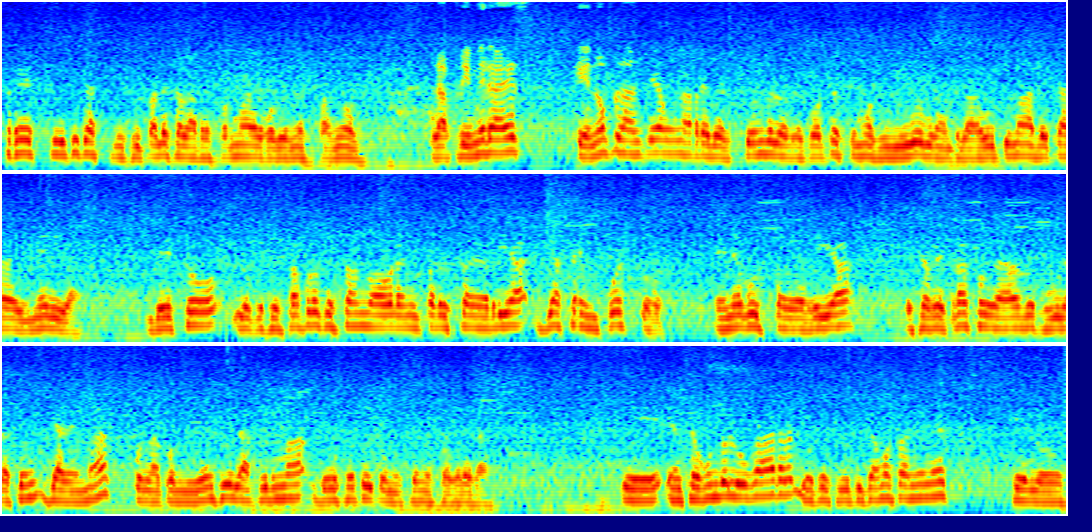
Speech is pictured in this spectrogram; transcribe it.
tres críticas principales a la reforma del gobierno español. La primera es que no plantea una reversión de los recortes que hemos vivido durante la última década y media de hecho, lo que se está protestando ahora en el paro de Ría ya se ha impuesto en Ría ese retraso de la edad de jubilación y además con la convivencia y la firma de UGT y comisiones obreras. Eh, en segundo lugar, lo que criticamos también es que los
